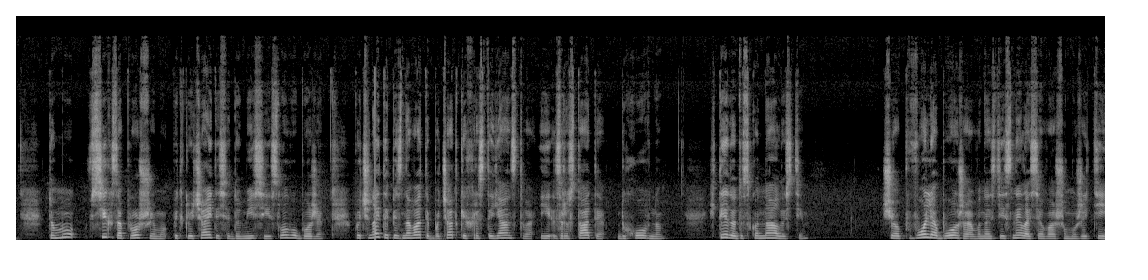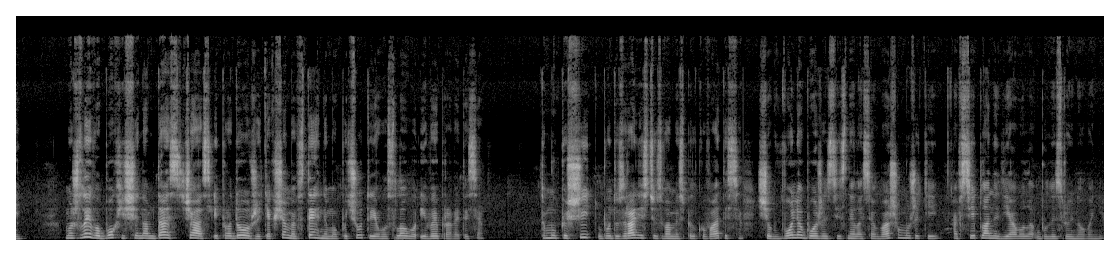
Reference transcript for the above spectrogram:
Тому всіх запрошуємо, підключайтеся до місії Слово Боже, починайте пізнавати початки християнства і зростати духовно, йти до досконалості, щоб воля Божа вона здійснилася в вашому житті. Можливо, Бог іще нам дасть час і продовжить, якщо ми встигнемо почути Його Слово і виправитися. Тому пишіть, буду з радістю з вами спілкуватися, щоб воля Божа здійснилася в вашому житті, а всі плани дьявола були зруйновані.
